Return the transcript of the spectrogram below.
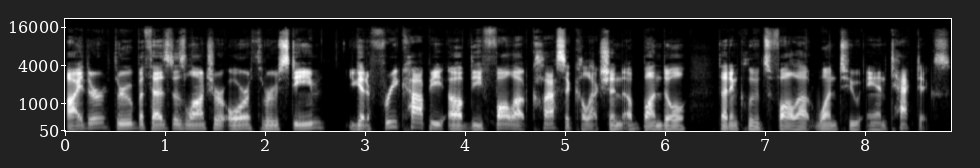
either through Bethesda's launcher or through Steam, you get a free copy of the Fallout Classic Collection, a bundle that includes Fallout 1, 2, and Tactics,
